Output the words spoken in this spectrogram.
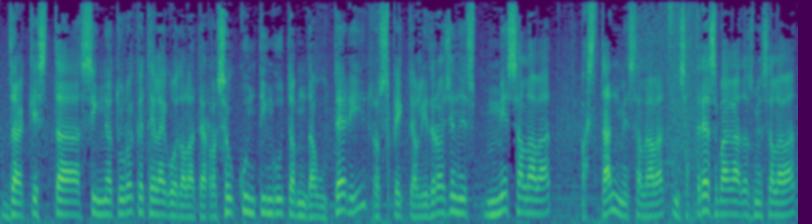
d'aquesta signatura que té l'aigua de la Terra. El seu contingut amb deuteri respecte a l'hidrogen és més elevat, bastant més elevat, fins a tres vegades més elevat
